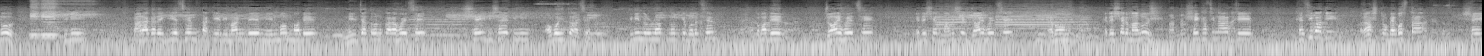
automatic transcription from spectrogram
নূর। তিনি কারাগারে গিয়েছেন, তাকে রিমান্ডে নির্মমভাবে নির্যাতন করা হয়েছে। সেই বিষয়ে তিনি অবহিত আছেন। তিনি নুরুল হক নূরকে বলেছেন, তোমাদের জয় হয়েছে, এদেশের মানুষের জয় হয়েছে এবং এদেশের মানুষ শেখ হাসিনার যে ফেসিবাদী রাষ্ট্র ব্যবস্থা, সেই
